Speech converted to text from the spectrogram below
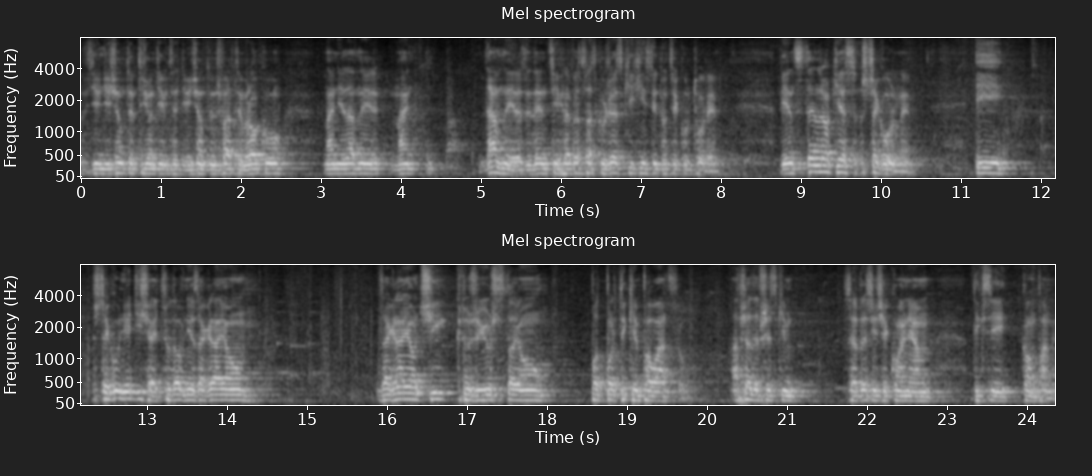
w 90, 1994 roku na niedawnej na dawnej rezydencji hrabstwa Skórzewskich instytucje kultury. Więc ten rok jest szczególny. I szczególnie dzisiaj cudownie zagrają, zagrają ci, którzy już stoją pod portykiem pałacu. A przede wszystkim serdecznie się kłaniam Dixie Company.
